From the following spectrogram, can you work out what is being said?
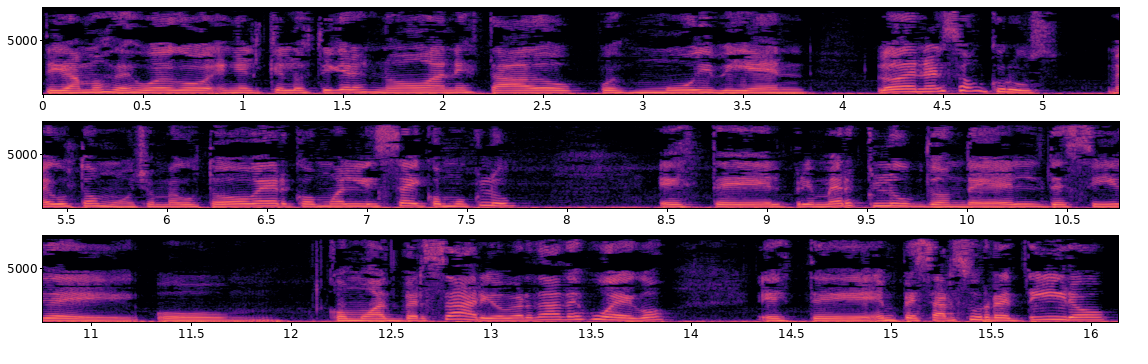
digamos, de juego en el que los Tigres no han estado pues muy bien. Lo de Nelson Cruz, me gustó mucho, me gustó ver cómo el Licey como club este el primer club donde él decide o como adversario, ¿verdad? de juego, este empezar su retiro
